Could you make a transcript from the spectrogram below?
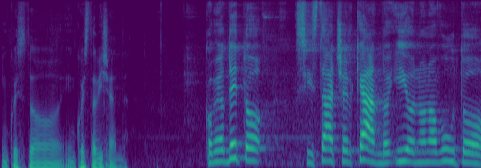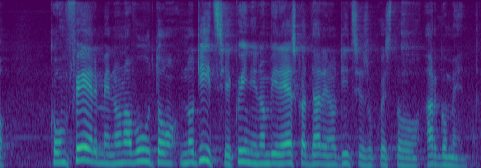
in, questo, in questa vicenda? Come ho detto si sta cercando, io non ho avuto conferme, non ho avuto notizie, quindi non vi riesco a dare notizie su questo argomento.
